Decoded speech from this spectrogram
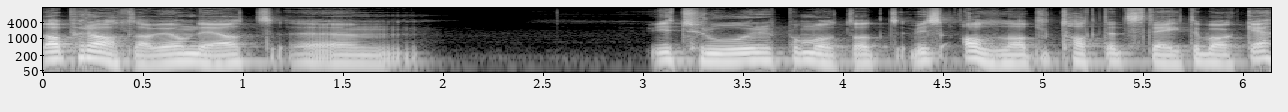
da prata vi om det at um, vi tror på en måte at hvis alle hadde tatt et steg tilbake,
